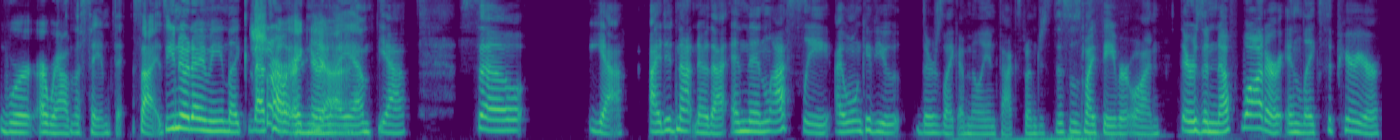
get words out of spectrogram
were around the same th- size. You know what I mean? Like that's sure, how ignorant yeah. I am. Yeah. So, yeah, I did not know that. And then lastly, I won't give you there's like a million facts, but I'm just this was my favorite one. There's enough water in Lake Superior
